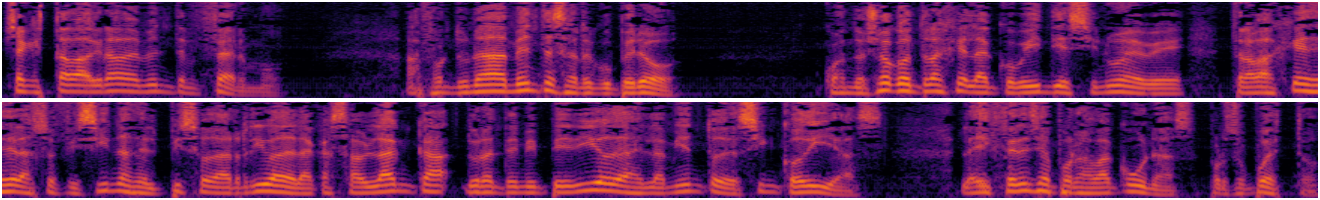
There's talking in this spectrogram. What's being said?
ya que estaba gravemente enfermo. Afortunadamente se recuperó. Cuando yo contraje la COVID-19, trabajé desde las oficinas del piso de arriba de la Casa Blanca durante mi periodo de aislamiento de cinco días. La diferencia por las vacunas, por supuesto.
